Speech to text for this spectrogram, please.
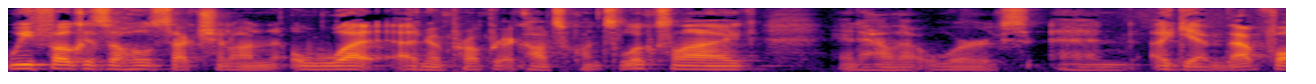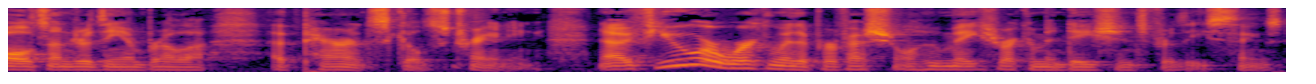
we focus a whole section on what an appropriate consequence looks like and how that works. And again, that falls under the umbrella of parent skills training. Now, if you are working with a professional who makes recommendations for these things,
